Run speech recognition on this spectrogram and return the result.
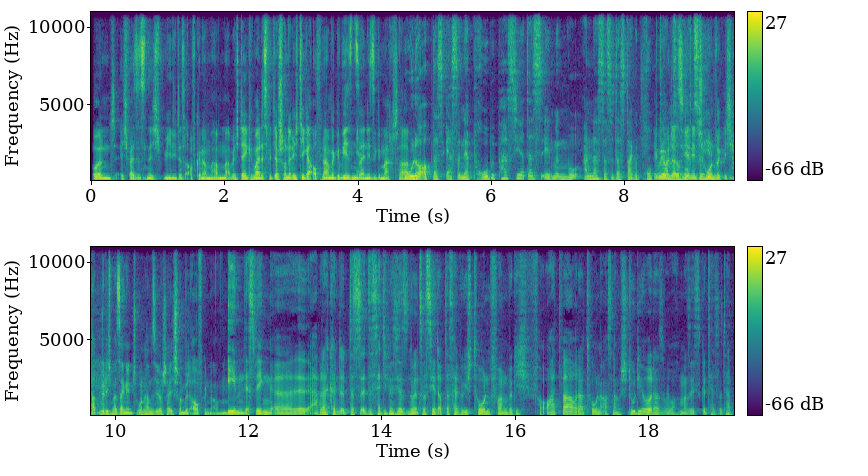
Und ich weiß jetzt nicht, wie die das aufgenommen haben, aber ich denke mal, das wird ja schon eine richtige Aufnahme gewesen sein, die sie gemacht haben. Oder ob das erst in der Probe passiert ist, eben irgendwo anders, dass sie das da geprobt eben, haben. Dass so sie ja den Ton wirklich hatten, würde ich mal sagen, den Ton haben sie wahrscheinlich schon mit aufgenommen. Eben, deswegen, äh, aber das, könnte, das, das hätte mich jetzt nur interessiert, ob das halt wirklich Ton von wirklich vor Ort war oder Ton aus einem Studio oder so, wo auch immer sie es getestet haben.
